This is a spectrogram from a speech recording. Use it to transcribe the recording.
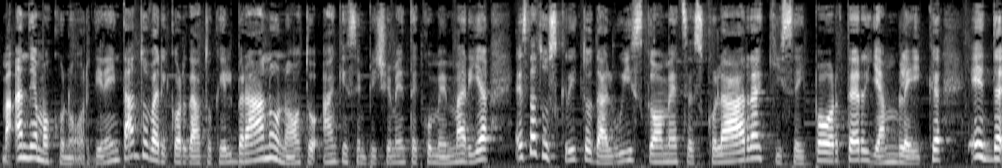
Ma andiamo con ordine. Intanto va ricordato che il brano, noto anche semplicemente come Maria, è stato scritto da Luis Gomez Escolar, Kissey Porter, Ian Blake ed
